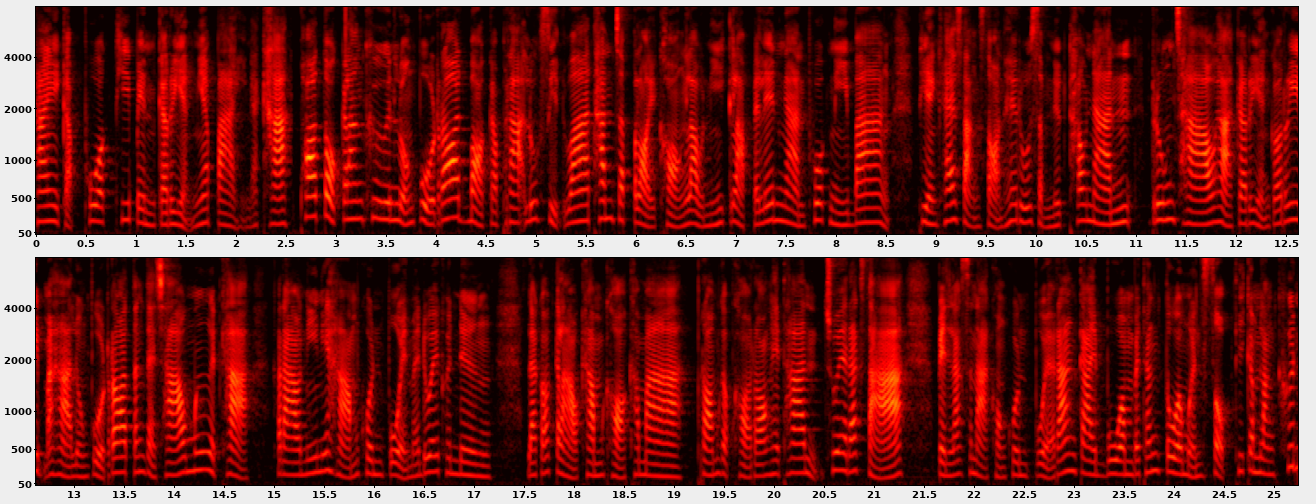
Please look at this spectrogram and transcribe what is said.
ให้กับพวกที่เป็นกระเหรี่ยงเนี่ยไปนะคะ พอตกกลางคืนหลวงปู่รอดบอกกับพระลูกศิษย์ว่าท่านจะปล่อยของเหล่านี้กลับไปเล่นงานพวกนี้บ้าง เพียงแค่สั่งสอนให้รู้สำนึกเท่านั้น รุ่งเช้าค่ะกระเหรี่ยงก็รีบมาหาหลวงปู่รอดตั้งแต่เช้ามืดค่ะคราวนี้นี่หามคนป่วยมาด้วยคนหนึ่งแล้วก็กล่าวคำขอขมา พร้อมกับขอร้องให้ท่านช่วยรักษา เป็นลักษณะของคนป่วยร่างกายบวมไปทั้งตัวเหมือนศพที่กำลังขึ้น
